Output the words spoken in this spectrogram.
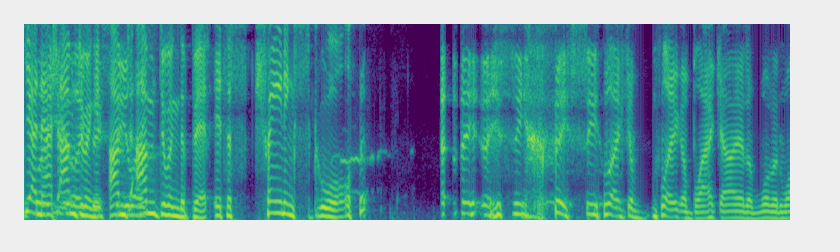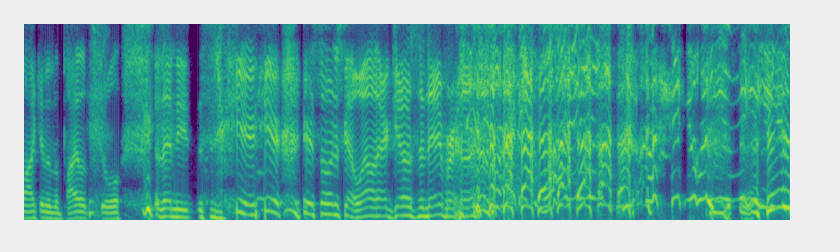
yeah like, nash i'm like doing it. i'm, like, I'm doing the bit. It's a training school. They they see they see like a like a black guy and a woman walking into the pilot school, and then you here here here someone just go, well, there goes the neighborhood. like, what? do you mean?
